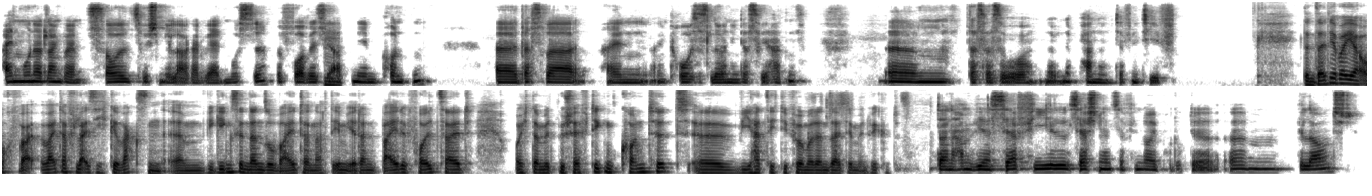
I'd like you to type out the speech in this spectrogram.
einen Monat lang beim Zoll zwischengelagert werden musste, bevor wir sie ja. abnehmen konnten. Äh, das war ein, ein großes Learning, das wir hatten. Ähm, das war so eine, eine Panne, definitiv. Dann seid ihr aber ja auch weiter fleißig gewachsen. Ähm, wie ging es denn dann so weiter, nachdem ihr dann beide Vollzeit euch damit beschäftigen konntet? Äh, wie hat sich die Firma dann seitdem entwickelt? Dann haben wir sehr viel, sehr schnell sehr viele neue Produkte ähm, gelauncht,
